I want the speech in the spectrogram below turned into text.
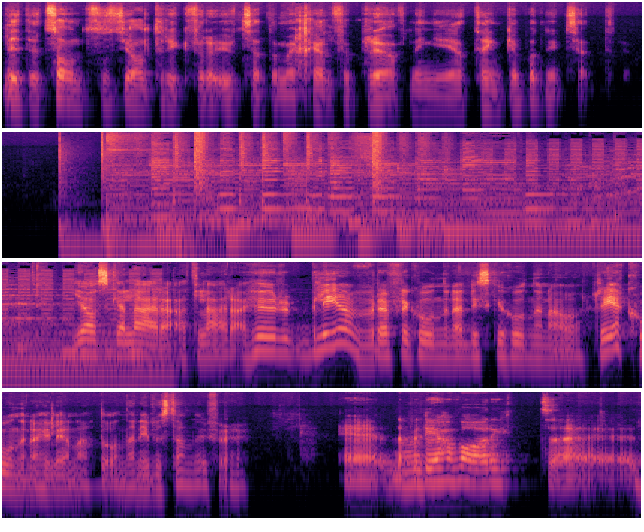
lite ett sånt socialt tryck för att utsätta mig själv för prövning i att tänka på ett nytt sätt. Jag ska lära att lära. Hur blev reflektionerna, diskussionerna och reaktionerna, Helena, då när ni bestämde er för det? Eh, nej, men det har varit eh,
